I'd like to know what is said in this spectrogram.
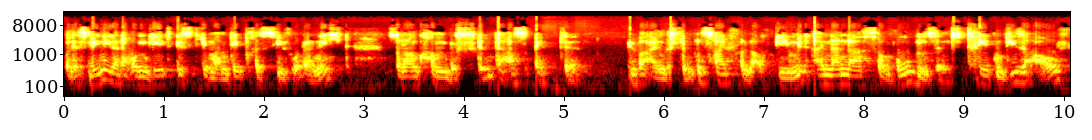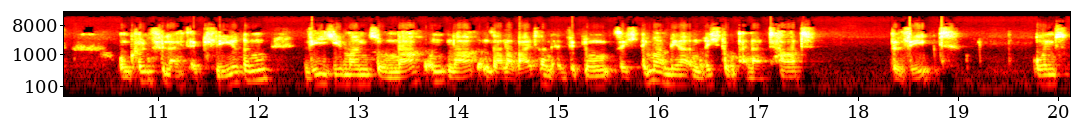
Und es weniger darum geht, ist jemand depressiv oder nicht, sondern kommen bestimmte Aspekte über einen bestimmten Zeitverlauf, die miteinander verwoben sind, treten diese auf und können vielleicht erklären, wie jemand so nach und nach in seiner weiteren Entwicklung sich immer mehr in Richtung einer Tat bewegt und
